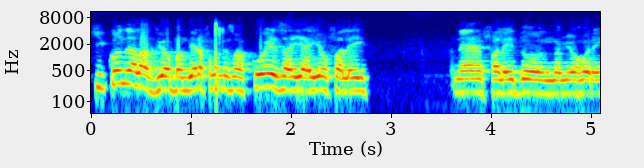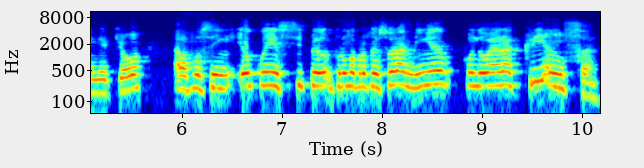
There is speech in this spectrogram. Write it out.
que quando ela viu a bandeira falou a mesma coisa, e aí eu falei, né, falei do Namyo Horenge Kyo, ela falou assim: eu conheci por uma professora minha quando eu era criança.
